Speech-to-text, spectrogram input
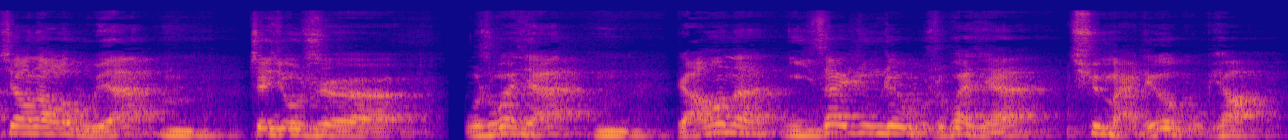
降到了五元，嗯这就是五十块钱，嗯，然后呢，你再用这五十块钱去买这个股票，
